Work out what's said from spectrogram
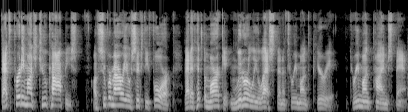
that's pretty much two copies of Super Mario 64 that have hit the market in literally less than a three month period, three month time span.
